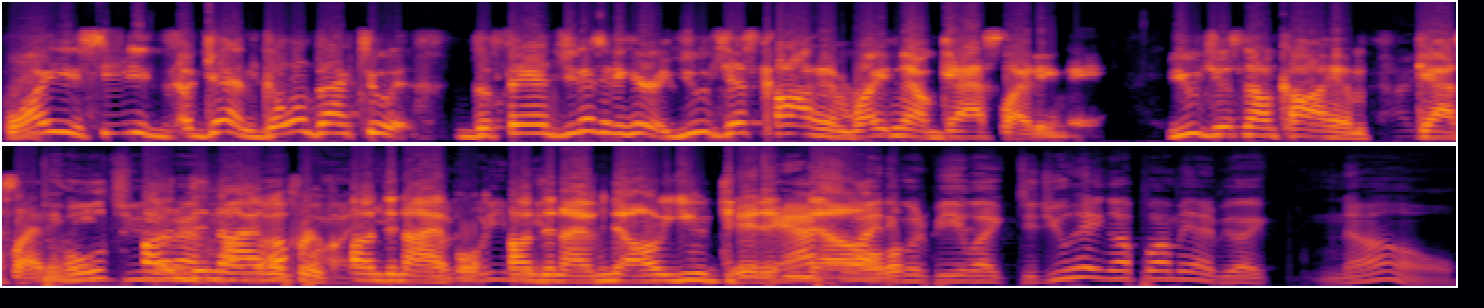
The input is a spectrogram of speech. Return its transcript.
Why you see again going back to it? The fans, you guys need to hear it. You just caught him right now gaslighting me. You just now caught him gaslighting told me. you that I hung undeniable proof. Undeniable. What- what do you mean? undeniable. No, you didn't. Gaslighting No. would be like, "Did you hang up on me?" I'd be like, "No."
